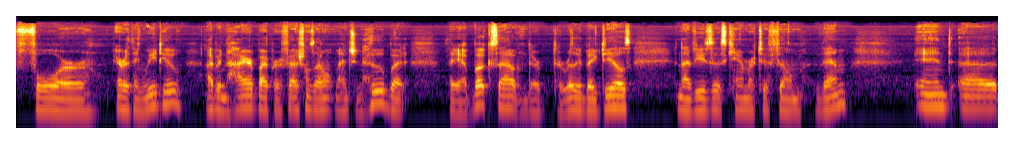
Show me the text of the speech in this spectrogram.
for everything we do. I've been hired by professionals, I won't mention who, but they have books out and they're, they're really big deals. And I've used this camera to film them. And uh,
